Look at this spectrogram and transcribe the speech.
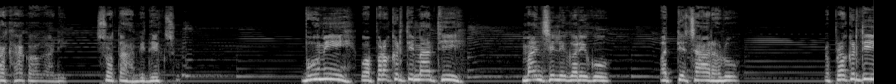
आँखाको अगाडि श्रोता हामी देख्छौँ। भूमि वा प्रकृतिमाथि मान्छेले गरेको अत्याचारहरू र प्रकृति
